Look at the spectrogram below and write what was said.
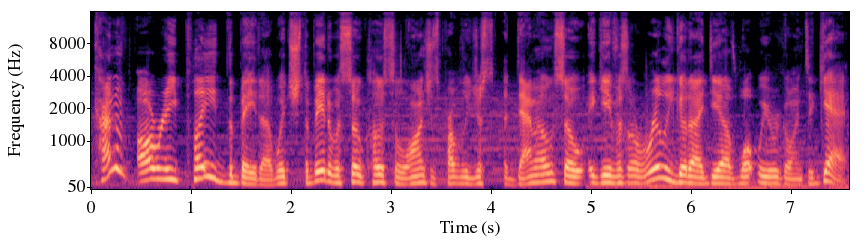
kind of already played the beta, which the beta was so close to launch, it's probably just a demo. So it gave us a really good idea of what we were going to get.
